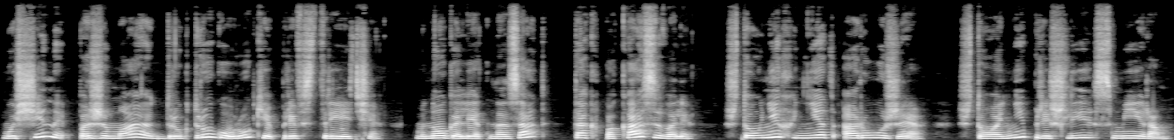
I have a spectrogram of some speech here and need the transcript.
мужчины пожимают друг другу руки при встрече. Много лет назад так показывали, что у них нет оружия, что они пришли с миром.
